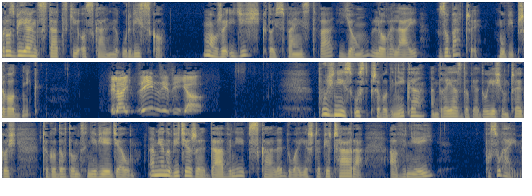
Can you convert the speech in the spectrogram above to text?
rozbijając statki o skalne urwisko. Może i dziś ktoś z państwa ją, Lorelei, zobaczy, mówi przewodnik. Vielleicht sehen Sie sie ja. Później z ust przewodnika Andreas dowiaduje się czegoś, czego dotąd nie wiedział, a mianowicie, że dawniej w skale była jeszcze pieczara, a w niej... Posłuchajmy.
